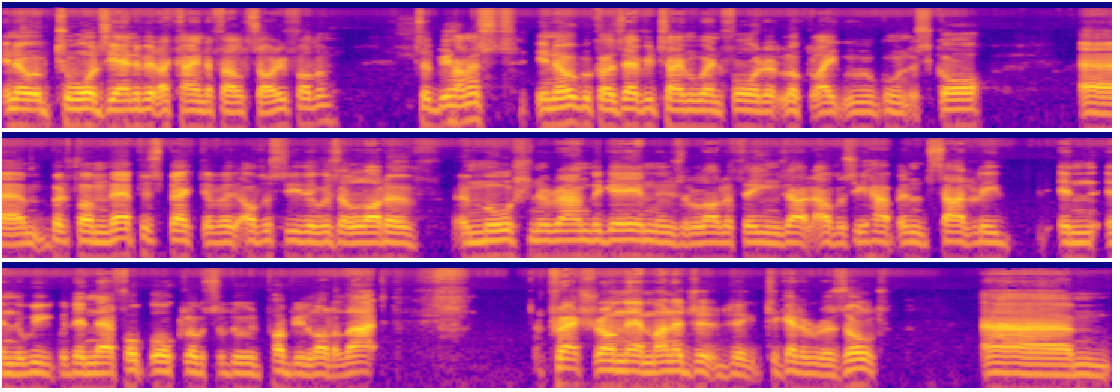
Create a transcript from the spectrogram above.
you know, towards the end of it, I kind of felt sorry for them to be honest, you know, because every time we went forward, it looked like we were going to score. Um, but from their perspective, obviously there was a lot of emotion around the game. There was a lot of things that obviously happened, sadly, in in the week within their football club. So there was probably a lot of that pressure on their manager to, to get a result. Um,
